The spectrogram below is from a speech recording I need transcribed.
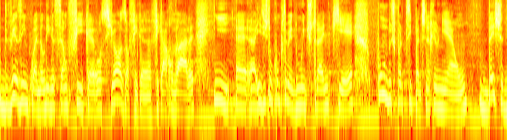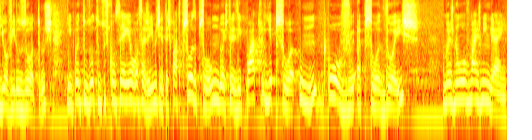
de vez em quando a ligação fica ociosa ou fica, fica a rodar e existe um comportamento muito estranho que é um dos participantes participantes na reunião deixa de ouvir os outros enquanto os outros os conseguem. Ou seja, imagina, tens quatro pessoas, a pessoa 1, 2, 3 e 4, e a pessoa 1 ouve a pessoa 2 mas não houve mais ninguém.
